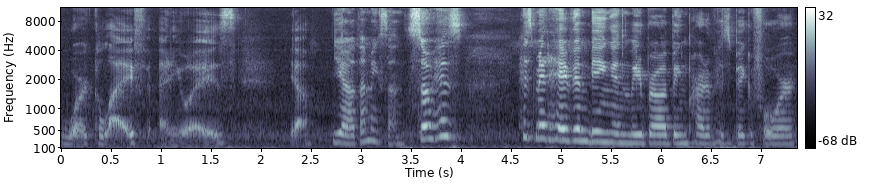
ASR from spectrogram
work life, anyways. Yeah. Yeah, that makes sense. So his his midheaven being in Libra, being part of his big four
